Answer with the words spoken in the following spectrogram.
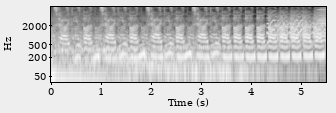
untidy, untidy, untidy, untidy, un un un un un un un un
